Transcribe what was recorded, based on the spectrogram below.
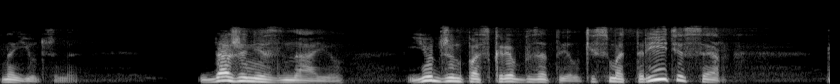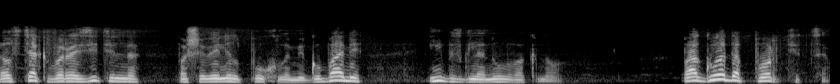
на Юджина. «Даже не знаю». Юджин поскреб в затылке. «Смотрите, сэр!» Толстяк выразительно пошевелил пухлыми губами, и взглянул в окно. Погода портится.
